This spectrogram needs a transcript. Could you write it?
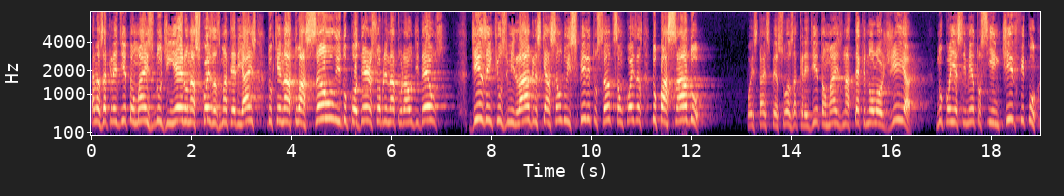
Elas acreditam mais no dinheiro, nas coisas materiais, do que na atuação e do poder sobrenatural de Deus. Dizem que os milagres, que a ação do Espírito Santo são coisas do passado pois tais pessoas acreditam mais na tecnologia, no conhecimento científico,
